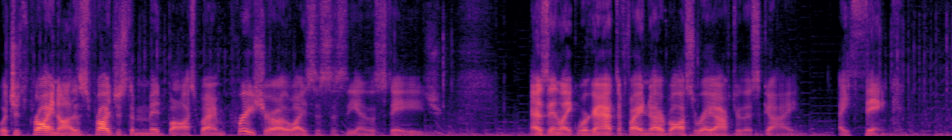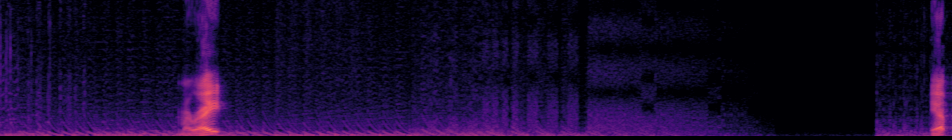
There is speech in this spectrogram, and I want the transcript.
Which it's probably not. This is probably just a mid-boss, but I'm pretty sure otherwise this is the end of the stage. As in, like, we're gonna have to fight another boss right after this guy. I think. Am I right? Yep.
